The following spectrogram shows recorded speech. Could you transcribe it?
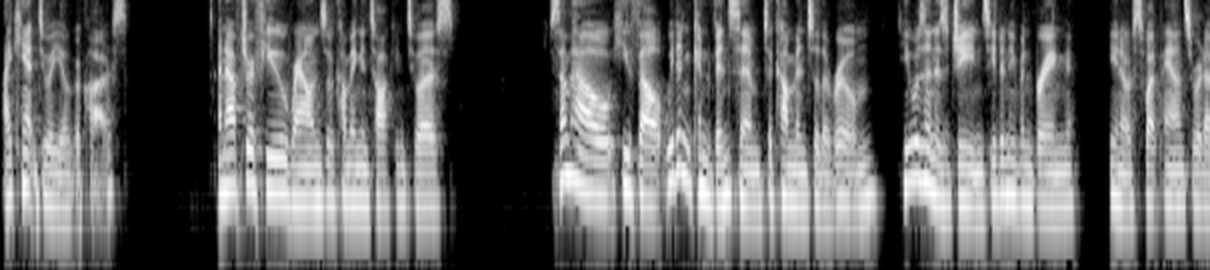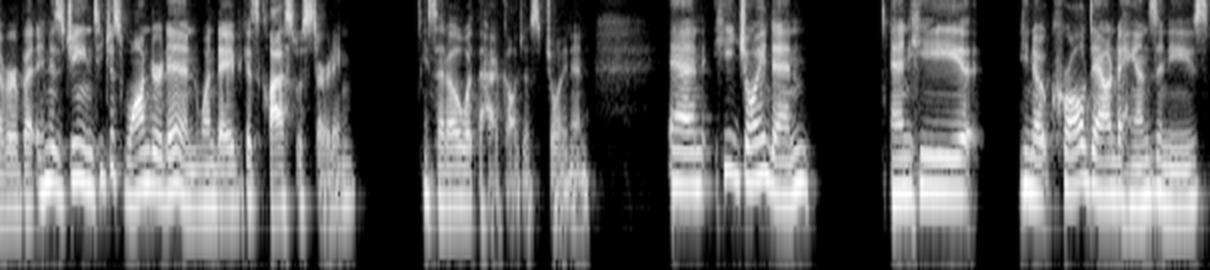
I can't do a yoga class. And after a few rounds of coming and talking to us, somehow he felt we didn't convince him to come into the room. He was in his jeans. He didn't even bring, you know, sweatpants or whatever, but in his jeans, he just wandered in one day because class was starting. He said, Oh, what the heck? I'll just join in. And he joined in and he, you know, crawled down to hands and knees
